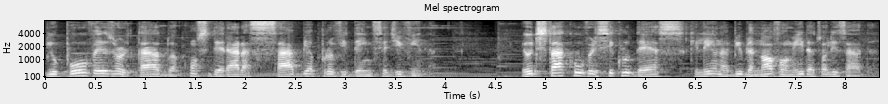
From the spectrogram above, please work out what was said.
e o povo é exortado a considerar a sábia providência divina. Eu destaco o versículo 10, que leio na Bíblia Nova Almeida atualizada.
